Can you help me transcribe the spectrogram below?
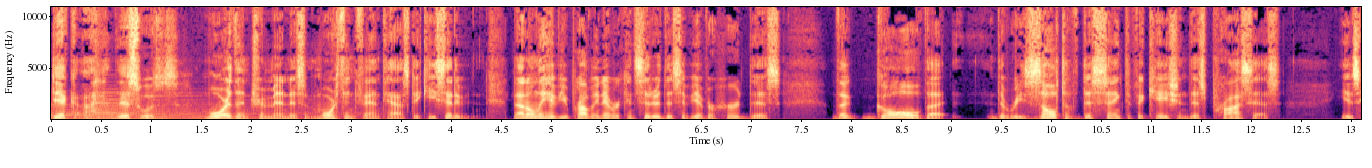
Dick, uh, this was more than tremendous, more than fantastic. He said, not only have you probably never considered this, have you ever heard this? The goal, the the result of this sanctification, this process, is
